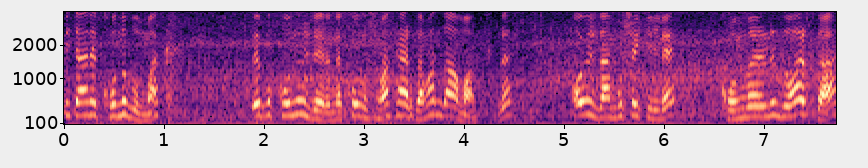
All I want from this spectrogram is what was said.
bir tane konu bulmak ve bu konu üzerinde konuşmak her zaman daha mantıklı. O yüzden bu şekilde konularınız varsa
